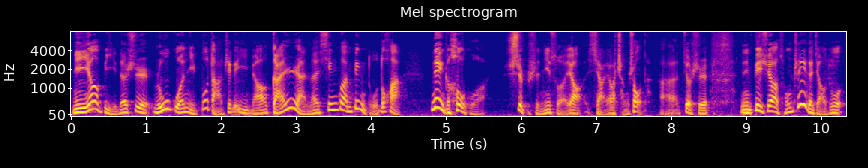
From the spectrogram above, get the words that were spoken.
你要比的是，如果你不打这个疫苗，感染了新冠病毒的话，那个后果是不是你所要想要承受的啊？就是你必须要从这个角度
